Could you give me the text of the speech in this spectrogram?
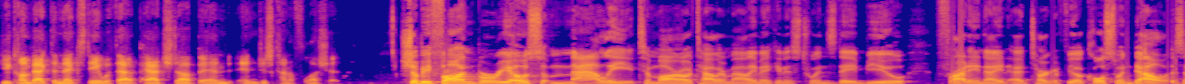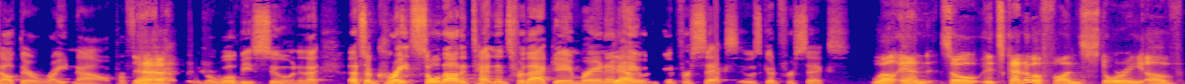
do you come back the next day with that patched up and and just kind of flush it? Should be fun. Berrios Mahle tomorrow. Tyler Mahle making his Twins debut Friday night at Target Field. Cole Swindell is out there right now performing, yeah. or will be soon, and that that's a great sold out attendance for that game, Brandon. Yeah. Hey, it was good for six. It was good for six. Well, and so it's kind of a fun story of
